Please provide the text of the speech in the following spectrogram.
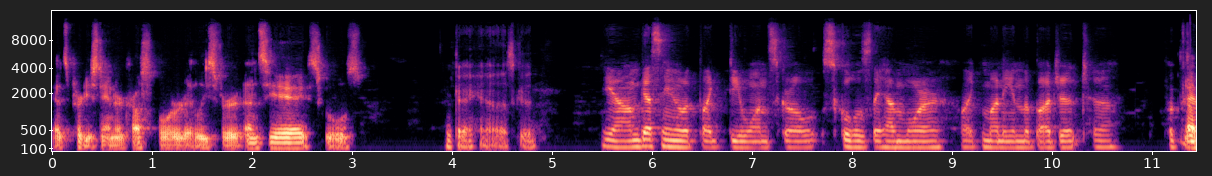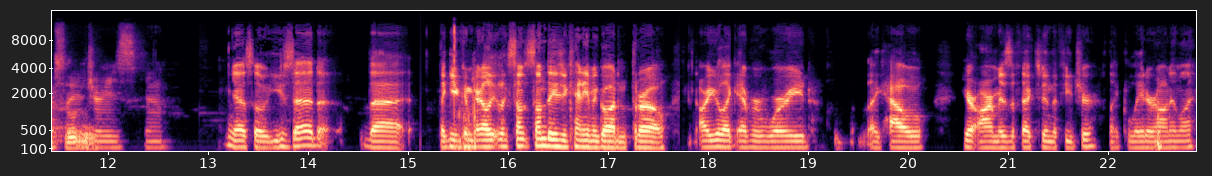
it's pretty standard across the board, at least for NCAA schools. Okay, yeah, that's good. Yeah, I'm guessing with like D1 school schools, they have more like money in the budget to prepare Absolutely. for injuries. Yeah. Yeah, so you said that like you can barely like some some days you can't even go out and throw. Are you like ever worried like how your arm is affected in the future, like later on in life?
